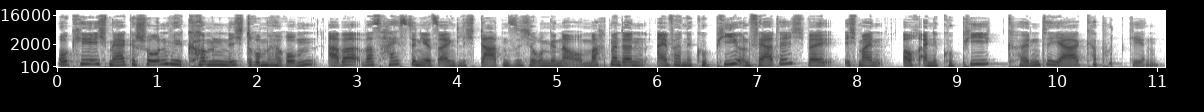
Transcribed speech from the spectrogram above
Okay, ich merke schon, wir kommen nicht drum herum. Aber was heißt denn jetzt eigentlich Datensicherung genau? Macht man dann einfach eine Kopie und fertig? Weil ich meine, auch eine Kopie könnte ja kaputt gehen.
